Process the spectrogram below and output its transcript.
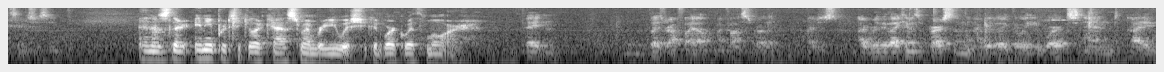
It's interesting. And is there any particular cast member you wish you could work with more? Peyton plays Rafael, my foster brother. I just I really like him as a person, and I really like the way he works, and I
